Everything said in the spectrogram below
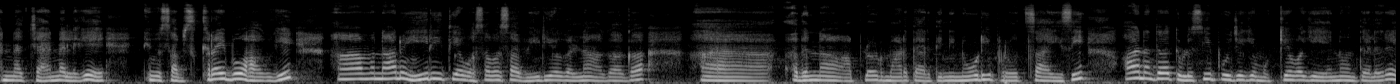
ಅನ್ನೋ ಚಾನಲ್ಗೆ ನೀವು ಸಬ್ಸ್ಕ್ರೈಬು ಆಗಿ ನಾನು ಈ ರೀತಿಯ ಹೊಸ ಹೊಸ ವೀಡಿಯೋಗಳನ್ನ ಆಗಾಗ ಅದನ್ನು ಅಪ್ಲೋಡ್ ಮಾಡ್ತಾ ಇರ್ತೀನಿ. ನೋಡಿ, ಪ್ರೋತ್ಸಾಹಿಸಿ. ಆ ನಂತರ ತುಳಸಿ ಪೂಜೆಗೆ ಮುಖ್ಯವಾಗಿ ಏನು ಅಂತ ಹೇಳಿದ್ರೆ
